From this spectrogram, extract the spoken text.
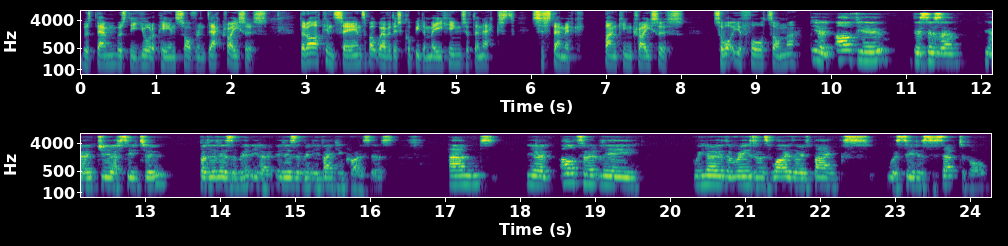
was then was the European sovereign debt crisis there are concerns about whether this could be the makings of the next systemic banking crisis. So, what are your thoughts on that? You know, our view, this isn't you know GFC two, but it is a you know it is a mini banking crisis, and you know ultimately we know the reasons why those banks were seen as susceptible,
